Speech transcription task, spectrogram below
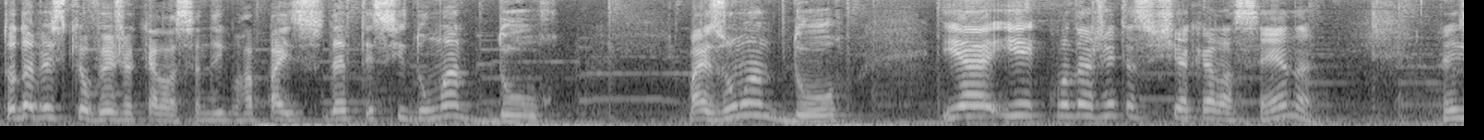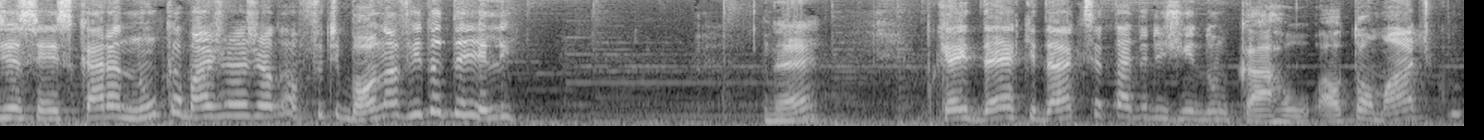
toda vez que eu vejo aquela cena, eu digo, rapaz, isso deve ter sido uma dor. Mas uma dor. E aí, quando a gente assistia aquela cena, a gente dizia assim: esse cara nunca mais vai jogar futebol na vida dele. Né? Porque a ideia que dá é que você está dirigindo um carro automático,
